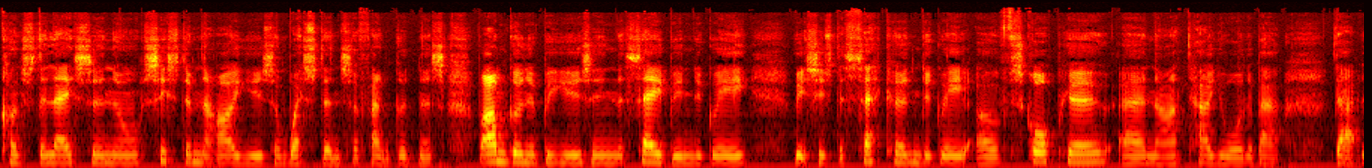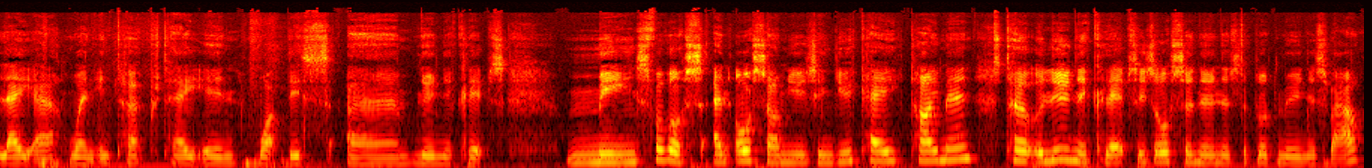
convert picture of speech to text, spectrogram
constellational system that I use and Western, so thank goodness. But I'm going to be using the Sabian degree, which is the second degree of Scorpio, and I'll tell you all about that later when interpreting what this um, lunar eclipse means for us. And also, I'm using UK timing. Total lunar eclipse is also known as the blood moon as well.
